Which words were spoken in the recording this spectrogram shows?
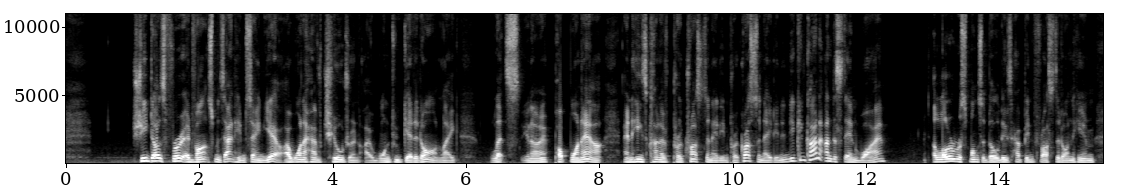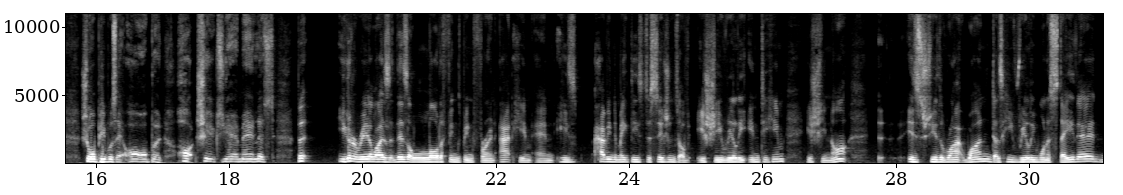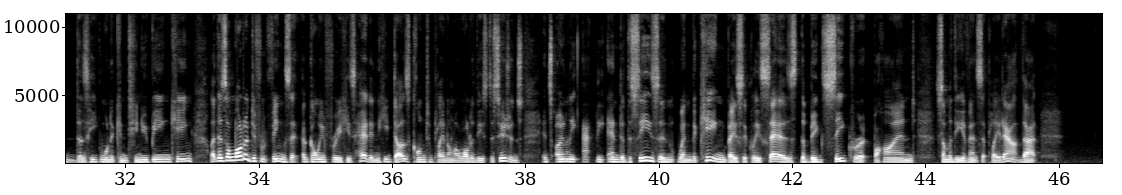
she does throw advancements at him, saying, "Yeah, I want to have children. I want to get it on. Like." Let's, you know, pop one out. And he's kind of procrastinating, procrastinating. And you can kind of understand why a lot of responsibilities have been thrusted on him. Sure, people say, "Oh, but hot chicks, yeah, man, let's." But you got to realize that there's a lot of things being thrown at him, and he's having to make these decisions of is she really into him? Is she not? Is she the right one? Does he really want to stay there? Does he want to continue being king? Like, there's a lot of different things that are going through his head, and he does contemplate on a lot of these decisions. It's only at the end of the season when the king basically says the big secret behind some of the events that played out that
